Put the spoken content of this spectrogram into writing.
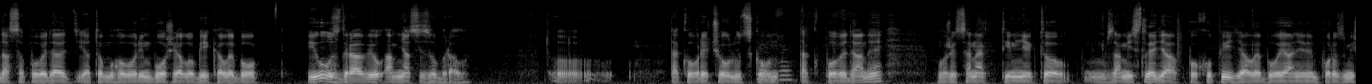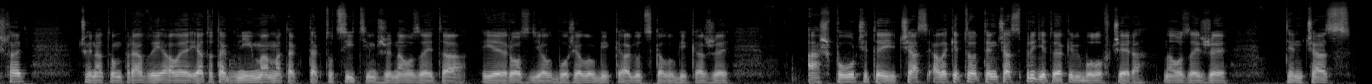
dá sa povedať, ja tomu hovorím Božia logika, lebo ju uzdravil a mňa si zobral. Takou rečou ľudskou, mm-hmm. tak povedané. Môže sa nad tým niekto mm, zamyslieť a pochopiť, alebo ja neviem, porozmýšľať, čo je na tom pravdy, ale ja to tak vnímam a tak, tak to cítim, že naozaj tá je rozdiel Božia logika a ľudská logika, že až po určitej čas, ale keď to, ten čas príde, to aké by bolo včera. Naozaj, že ten čas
